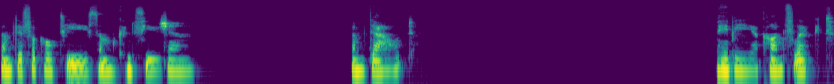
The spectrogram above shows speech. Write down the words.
some difficulty, some confusion, some doubt. Maybe a conflict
